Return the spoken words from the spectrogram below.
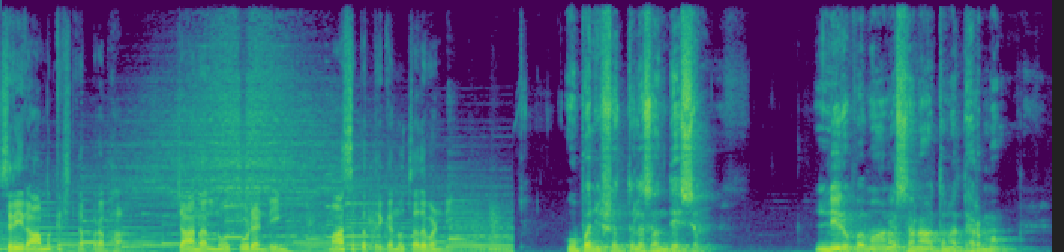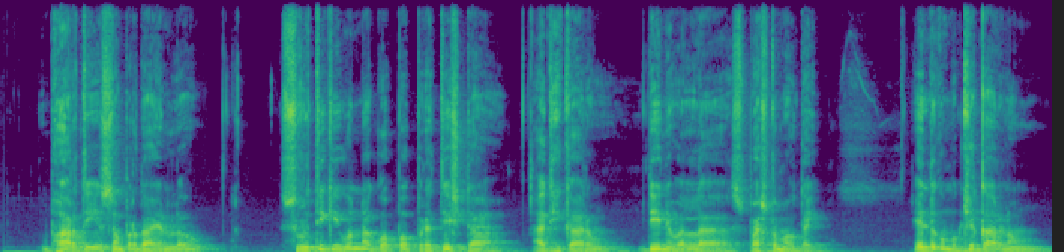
శ్రీ రామకృష్ణ ప్రభ ఛానల్ను చూడండి మాసపత్రికను చదవండి. ఉపనిషత్తుల సందేశం. నిరుపమాన సనాతన ధర్మం. భారతీయ సంప్రదాయంలో శృతికి ఉన్న గొప్ప ప్రతిష్ట అధికారం దీనివల్ల స్పష్టమవుతాయి. ఇందుకు ముఖ్య కారణం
